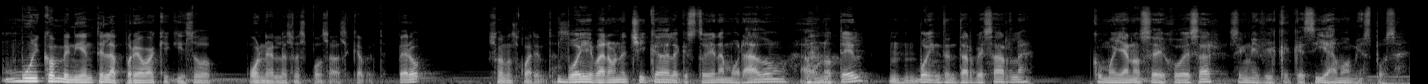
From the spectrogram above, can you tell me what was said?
Muy conveniente la prueba que quiso ponerle a su esposa, básicamente. Pero son los 40. Voy a llevar a una chica de la que estoy enamorado a un hotel. Voy a intentar besarla. Como ella no se dejó besar, significa que sí amo a mi esposa.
